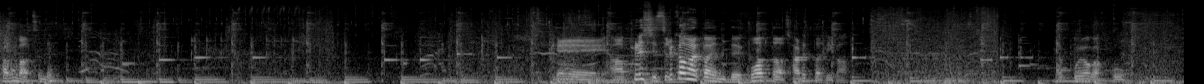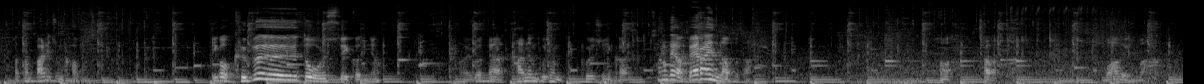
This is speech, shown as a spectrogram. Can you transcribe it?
잡은 거 같은데? 오케이. 아 플래시 쓸까 말까 했는데 고맙다. 잘했다 네가. 나 보여갖고 바탕 빨리 좀 가보자. 이거 급브도 올 수도 있거든요. 어, 이거 내가 가는 모션 보여주니까 상대가 빼라 했나 보다. 어 잡았다. 뭐하노 임마.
